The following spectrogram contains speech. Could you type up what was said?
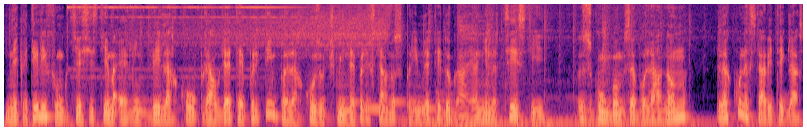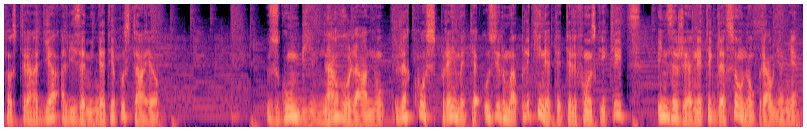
Nekatere funkcije sistema Erling 2 lahko upravljate, pri tem pa lahko z očmi neprestano spremljate dogajanje na cesti. Z gumbom za volanom lahko nastavite glasnost radia ali zamenjate postajo. Z gumbi na volanu lahko sprejmete oziroma prekinete telefonski klic in zaženete glasovno upravljanje.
